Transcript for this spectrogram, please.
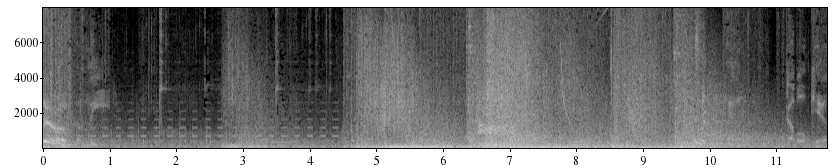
the lead. Triple kill. Double kill.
